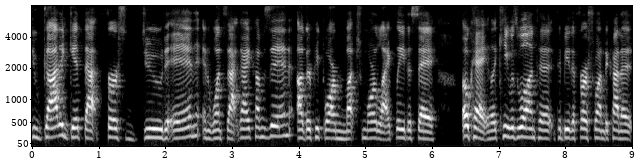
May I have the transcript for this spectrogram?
you got to get that first dude in and once that guy comes in other people are much more likely to say okay like he was willing to to be the first one to kind of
